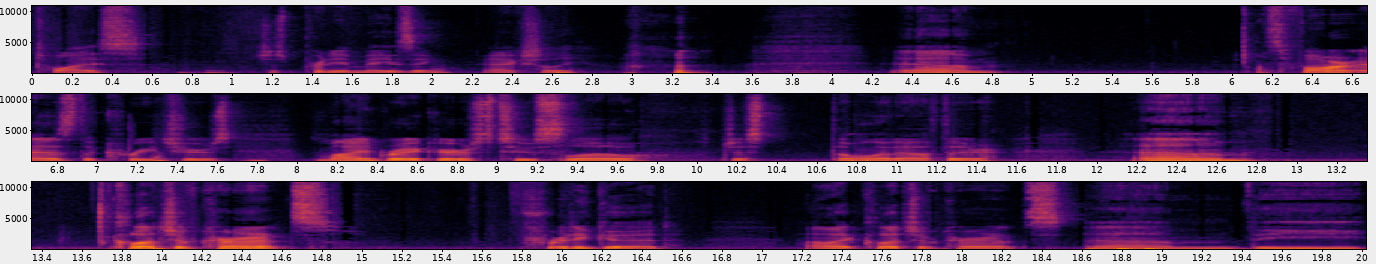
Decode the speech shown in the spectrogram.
twice, which is pretty amazing, actually. um, as far as the creatures, Mindbreaker's too slow. Just throwing that out there. Um, Clutch of Currents, pretty good. I like Clutch of Currents. Um, the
